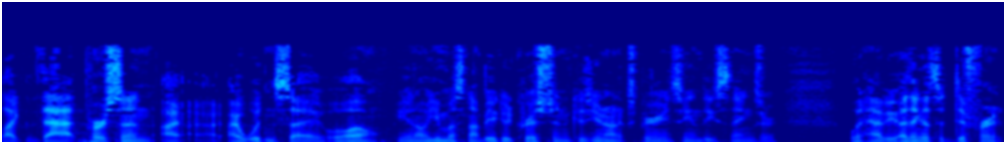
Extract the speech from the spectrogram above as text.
Like that person, I, I, I wouldn't say, well, you know, you must not be a good Christian because you're not experiencing these things or what have you. I think that's a different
